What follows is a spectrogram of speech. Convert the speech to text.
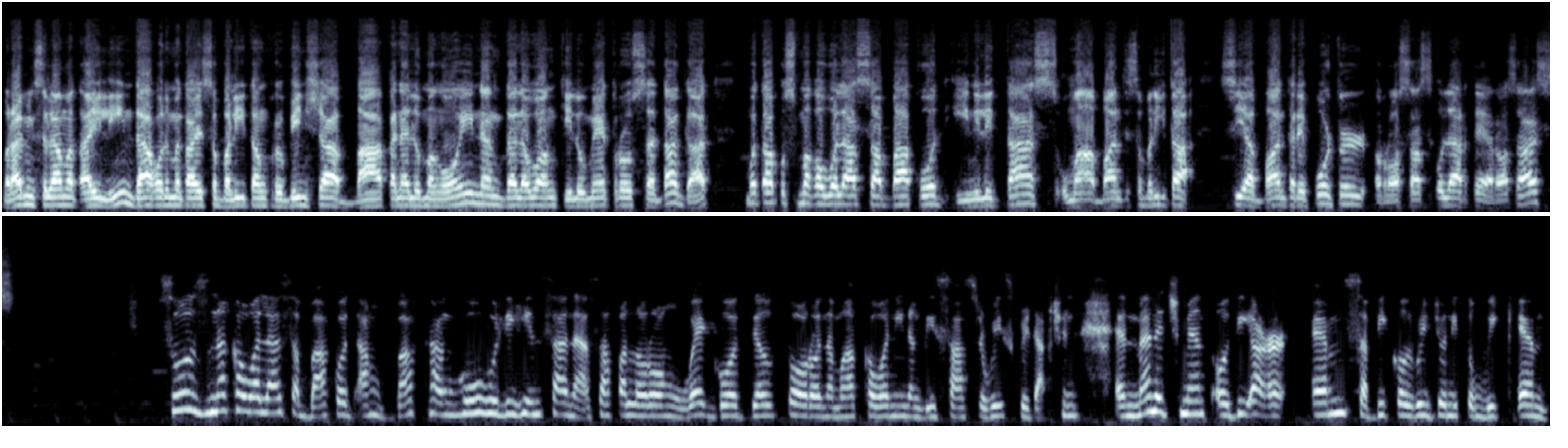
Maraming salamat Eileen. Dako naman tayo sa balitang probinsya. Baka na lumangoy ng dalawang kilometro sa dagat matapos makawala sa bakod, iniligtas. Umaabante sa balita si Abante reporter Rosas Olarte. Rosas? Sus, nakawala sa bakod ang bakang huhulihin sana sa palarong Wego del Toro ng mga kawani ng Disaster Risk Reduction and Management o DRR DRRM sa Bicol Region nitong weekend.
